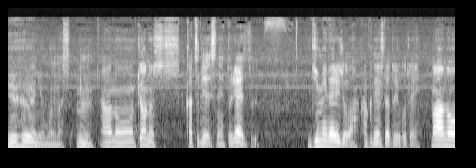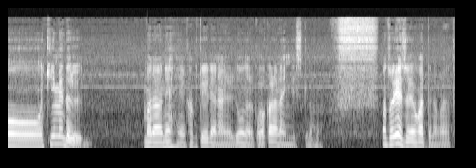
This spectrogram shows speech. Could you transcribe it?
いうふうに思います。うん。あのー、今日の勝ちでですね、とりあえず、銀メダル以上は確定したということで、まあ、あの、金メダル、まだね、確定ではないのでどうなるかわからないんですけども、まあ、とりあえずは良かったのかなと。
